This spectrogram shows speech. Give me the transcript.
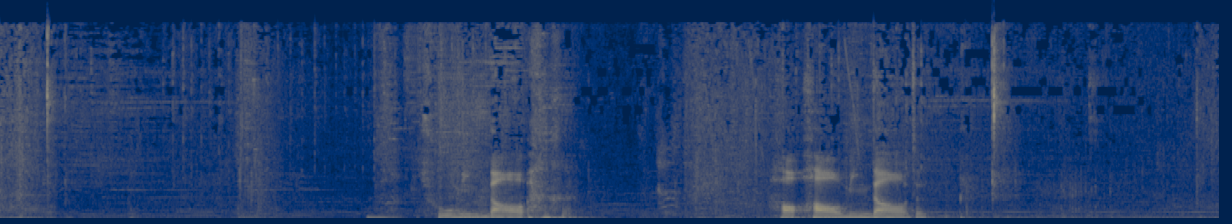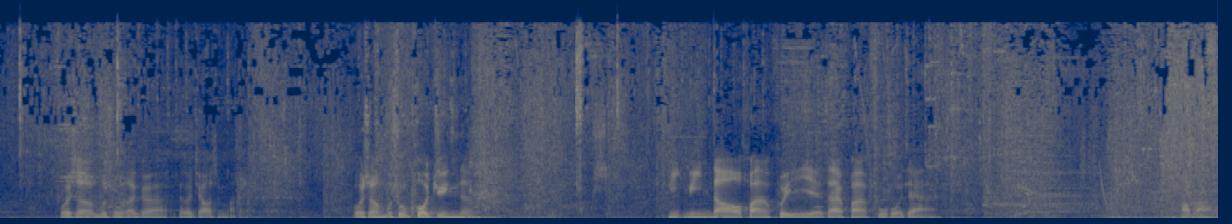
点。出名刀。好好名刀，这为什么不出那个那个叫什么？为什么不出破军呢？名名刀换辉夜，再换复活甲，好吧。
